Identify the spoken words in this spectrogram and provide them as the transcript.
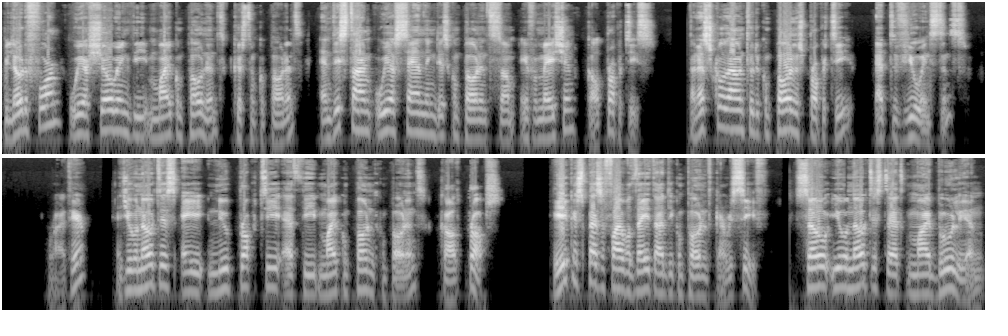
Below the form, we are showing the myComponent custom component, and this time we are sending this component some information called properties. Now let's scroll down to the components property at the Vue instance, right here, and you will notice a new property at the myComponent component called props. Here you can specify what data the component can receive. So you will notice that my boolean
